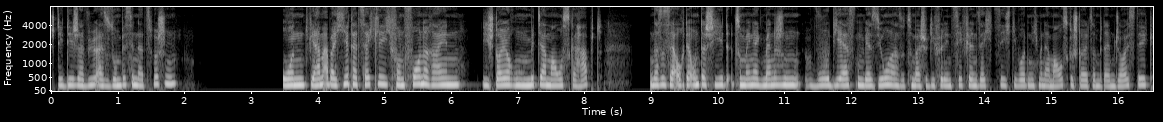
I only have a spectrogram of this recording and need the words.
steht Déjà-vu also so ein bisschen dazwischen. Und wir haben aber hier tatsächlich von vornherein die Steuerung mit der Maus gehabt. Und das ist ja auch der Unterschied zum Maniac Mansion, wo die ersten Versionen, also zum Beispiel die für den C64, die wurden nicht mit der Maus gesteuert, sondern mit einem Joystick.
